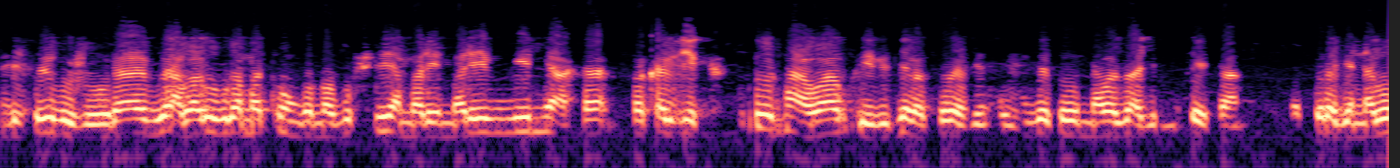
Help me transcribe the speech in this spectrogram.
ingeso y'ubujura bwaba ari ubw'amatungo magufi amaremare bw'imyaka bakabireka kuko nta wakwiba iby'abaturage bivuze ko nabo azagira umutekano. Abaturage nabo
